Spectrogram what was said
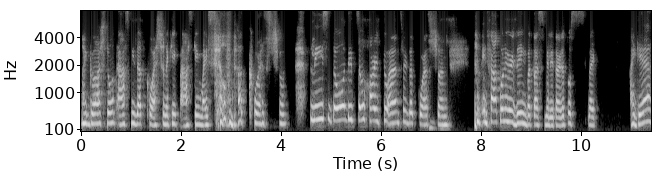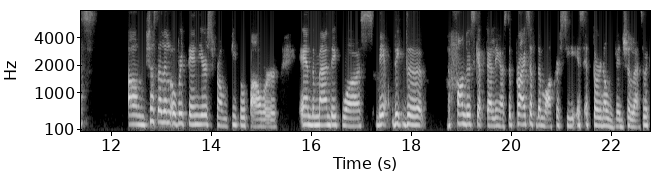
My gosh, don't ask me that question. I keep asking myself that question. Please don't. It's so hard to answer that question. In fact, when we were doing Batas Militar, that was like, I guess, um, just a little over 10 years from people power. And the mandate was they, they the the founders kept telling us the price of democracy is eternal vigilance. I mean,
